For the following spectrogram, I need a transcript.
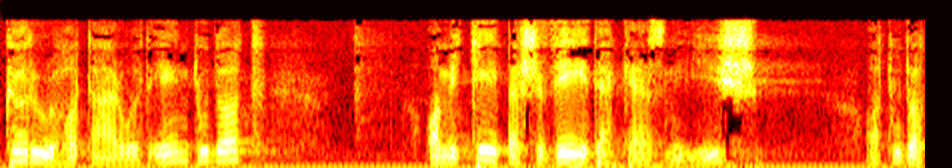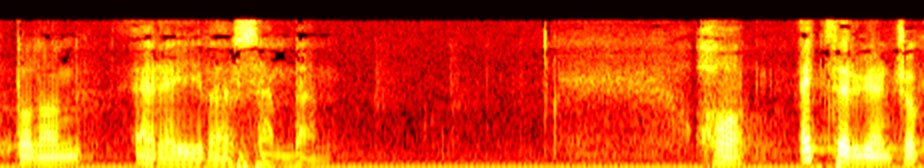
körülhatárolt én tudat, ami képes védekezni is a tudattalan erejével szemben. Ha egyszerűen csak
